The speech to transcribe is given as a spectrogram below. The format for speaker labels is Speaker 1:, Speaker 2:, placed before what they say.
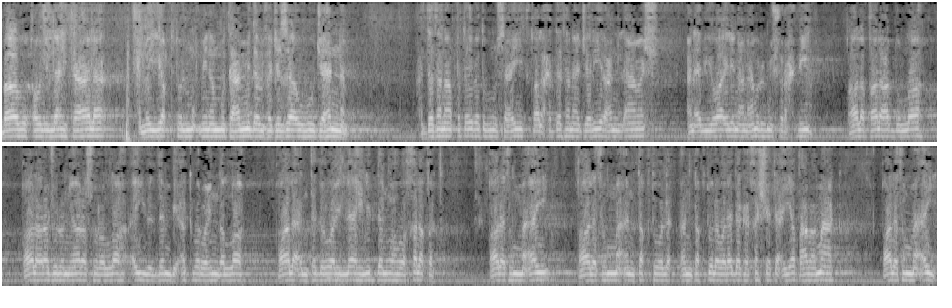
Speaker 1: باب قول الله تعالى ومن يقتل مؤمنا متعمدا فجزاؤه جهنم. حدثنا قتيبة بن سعيد قال حدثنا جرير عن الأعمش عن أبي وائل عن عمرو بن شرحبيل قال قال عبد الله قال رجل يا رسول الله أي الذنب أكبر عند الله؟ قال أن تدعو لله ندا وهو خلقك. قال ثم أي؟ قال ثم أن تقتل, أن تقتل ولدك خشية أن يطعم معك. قال ثم أي؟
